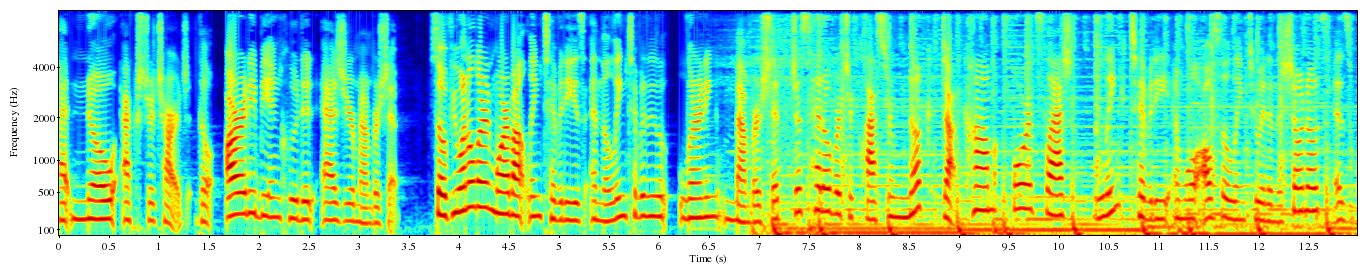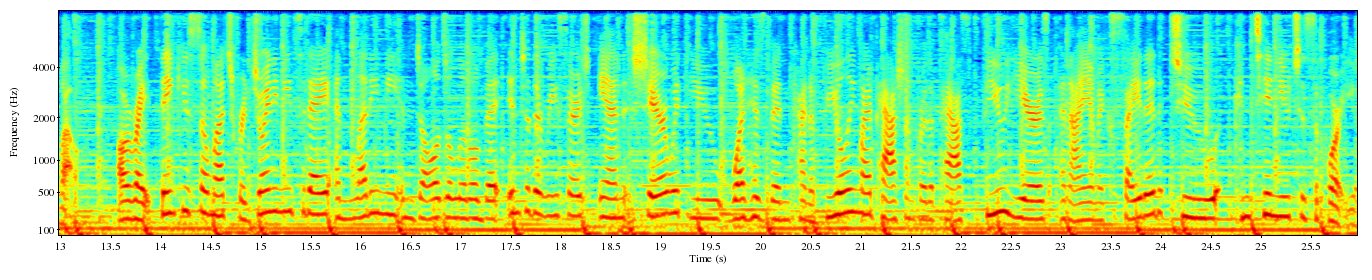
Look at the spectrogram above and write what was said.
at no extra charge. They'll already be included as your membership. So if you want to learn more about Linktivities and the Linktivity Learning membership, just head over to classroomnook.com forward slash Linktivity and we'll also link to it in the show notes as well. All right, thank you so much for joining me today and letting me indulge a little bit into the research and share with you what has been kind of fueling my passion for the past few years. And I am excited to continue to support you.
